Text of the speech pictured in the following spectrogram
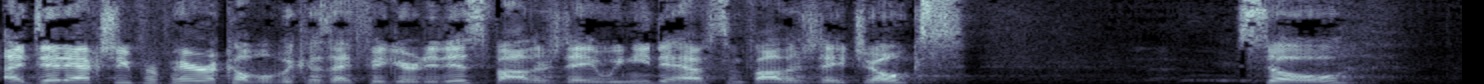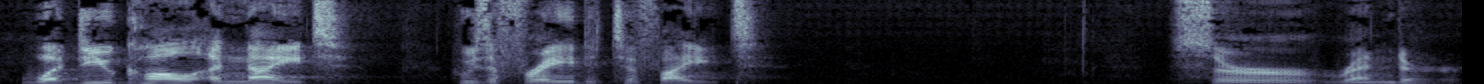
I did actually prepare a couple because I figured it is Father's Day. We need to have some Father's Day jokes. So, what do you call a knight who's afraid to fight? Surrender.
